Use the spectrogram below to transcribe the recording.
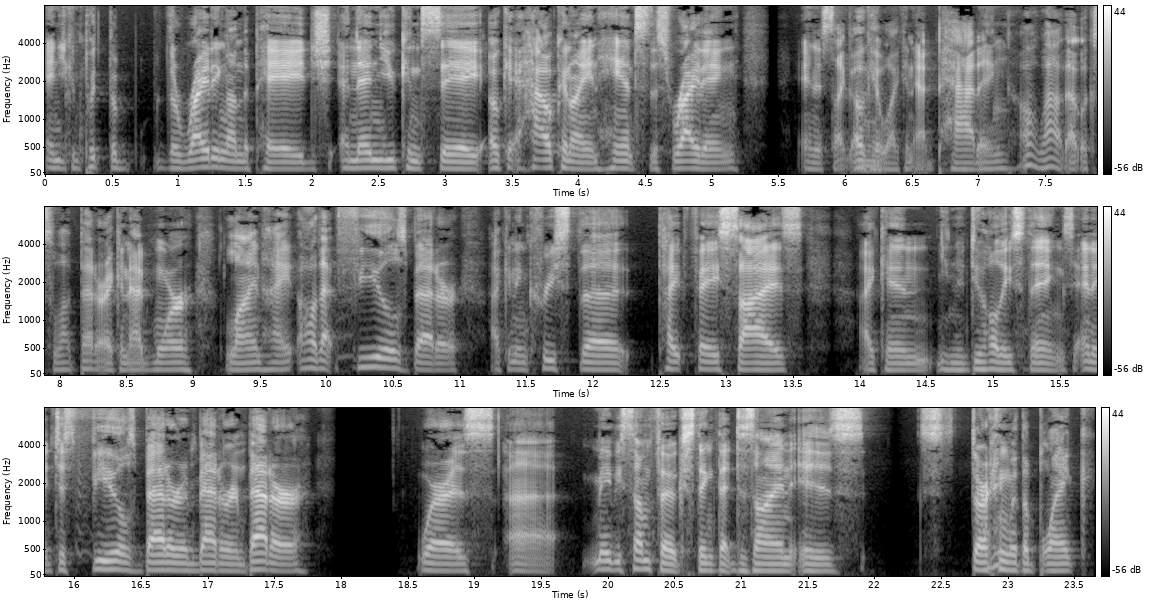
and you can put the the writing on the page and then you can say okay how can I enhance this writing? And it's like okay well I can add padding. Oh wow that looks a lot better. I can add more line height. Oh that feels better. I can increase the typeface size. I can you know do all these things. And it just feels better and better and better Whereas uh, maybe some folks think that design is starting with a blank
